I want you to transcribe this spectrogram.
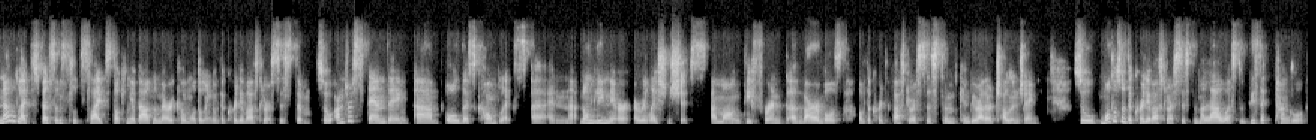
Now I'd like to spend some slides talking about numerical modeling of the cardiovascular system. So understanding um, all this complex uh, and nonlinear relationships among different uh, variables of the cardiovascular system can be rather challenging. So models of the cardiovascular system allow us to disentangle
